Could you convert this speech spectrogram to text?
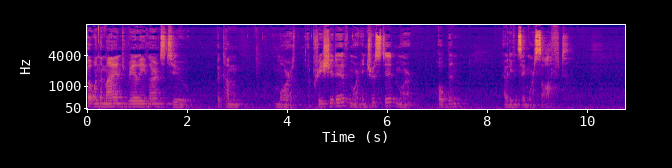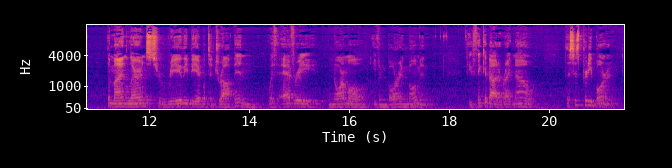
But when the mind really learns to become more appreciative, more interested, more open, I would even say more soft. The mind learns to really be able to drop in with every normal, even boring moment. You think about it right now, this is pretty boring.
